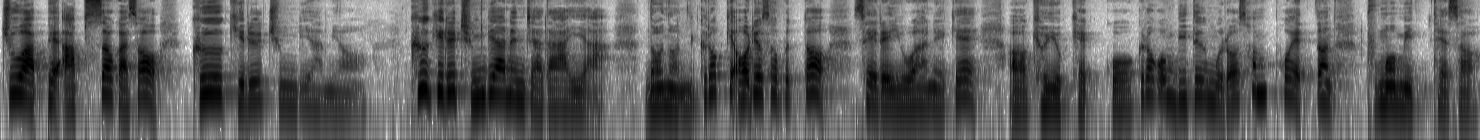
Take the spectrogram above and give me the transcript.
주 앞에 앞서가서 그 길을 준비하며 그 길을 준비하는 자다 아이야. 너는 그렇게 어려서부터 세례 요한에게 어, 교육했고 그러고 믿음으로 선포했던 부모 밑에서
